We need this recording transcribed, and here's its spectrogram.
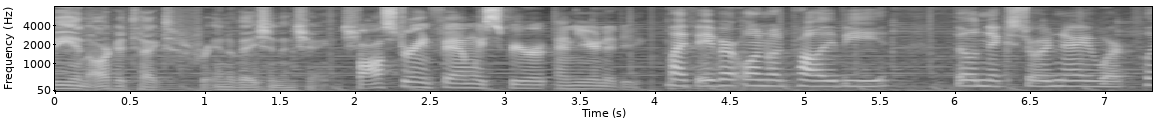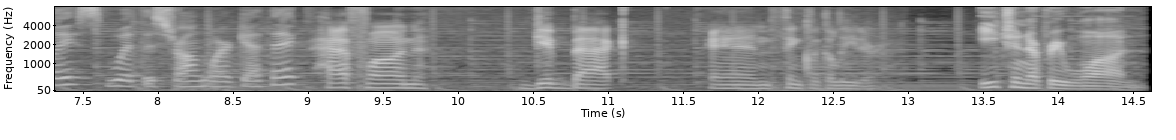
Be an architect for innovation and change. Fostering family spirit and unity. My favorite one would probably be build an extraordinary workplace with a strong work ethic. Have fun, give back, and think like a leader. Each and every one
